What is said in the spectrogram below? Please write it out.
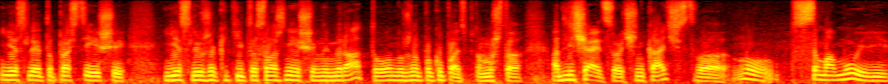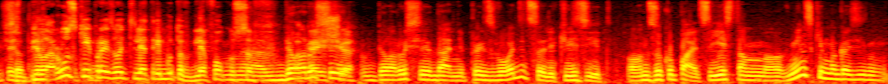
если это простейший. Если уже какие-то сложнейшие номера, то нужно покупать, потому что отличается очень качество, ну, самому и То все. есть белорусские производители атрибутов для фокусов в пока Беларуси, еще... в Беларуси, да, не производится реквизит, он закупается. Есть там э, в Минске магазин,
